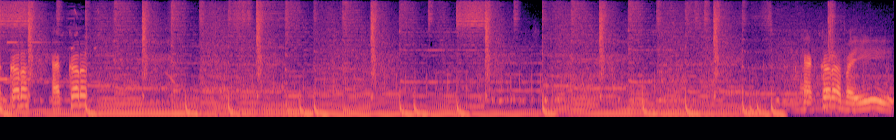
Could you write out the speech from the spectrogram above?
हैकर हैकर हैकर है भाई।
